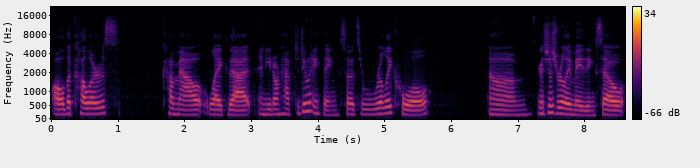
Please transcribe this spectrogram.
all the colors come out like that and you don't have to do anything. So it's really cool. Um, it's just really amazing. So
